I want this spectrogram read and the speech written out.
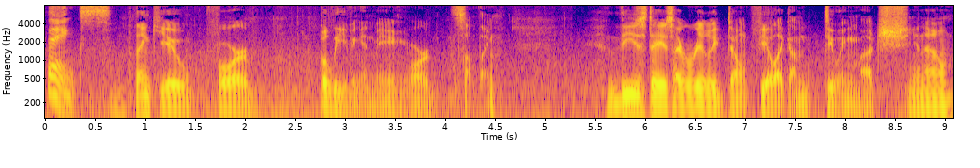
thanks. Thank you for believing in me or something. These days, I really don't feel like I'm doing much, you know?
